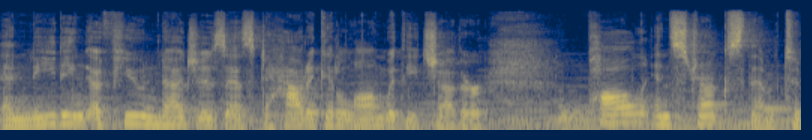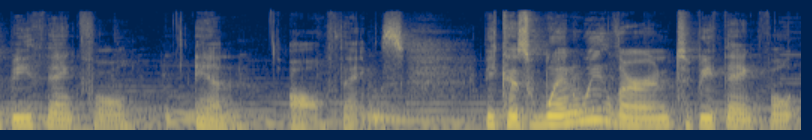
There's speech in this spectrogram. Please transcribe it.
and needing a few nudges as to how to get along with each other, Paul instructs them to be thankful in all things. Because when we learn to be thankful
